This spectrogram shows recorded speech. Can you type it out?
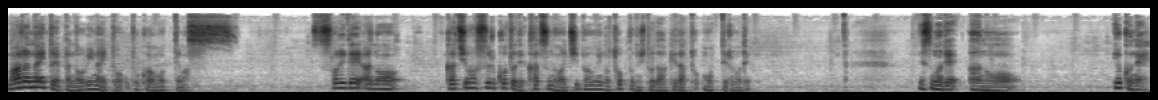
回らないとやっぱ伸びないと僕は思ってます。それであのガチをすることで勝つのは一番上のトップの人だけだと思ってるので。ですのであのよくね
